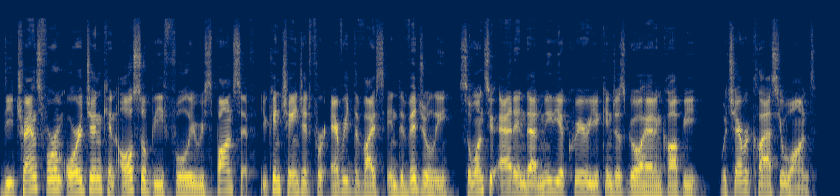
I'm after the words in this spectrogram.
The transform origin can also be fully responsive. You can change it for every device individually, so once you add in that media query, you can just go ahead and copy whichever class you want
